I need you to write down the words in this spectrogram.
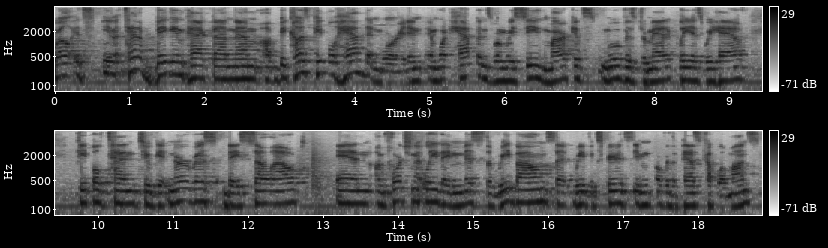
Well, it's you know it's had a big impact on them uh, because people have been worried, and and what happens when we see markets move as dramatically as we have, people tend to get nervous, they sell out, and unfortunately, they miss the rebounds that we've experienced even over the past couple of months.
